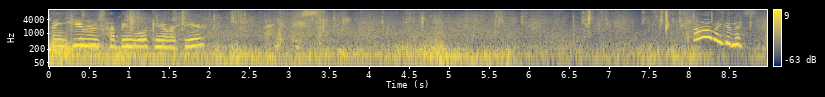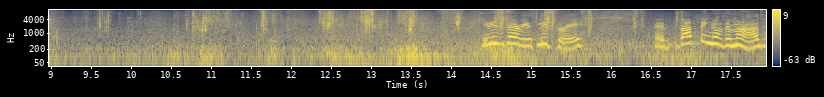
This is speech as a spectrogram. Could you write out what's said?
Some humans have been walking over here. Look at this. Oh my goodness. It is very slippery. The bad thing of the mud,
